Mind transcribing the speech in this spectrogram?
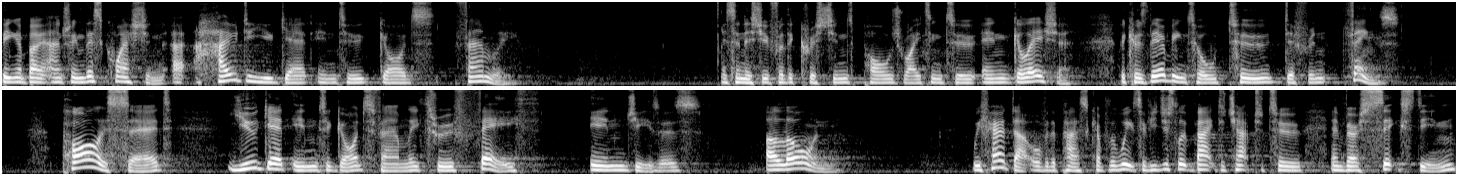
being about answering this question uh, How do you get into God's family? It's an issue for the Christians Paul's writing to in Galatia because they're being told two different things. Paul has said, You get into God's family through faith in Jesus alone. We've heard that over the past couple of weeks. If you just look back to chapter 2 and verse 16,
